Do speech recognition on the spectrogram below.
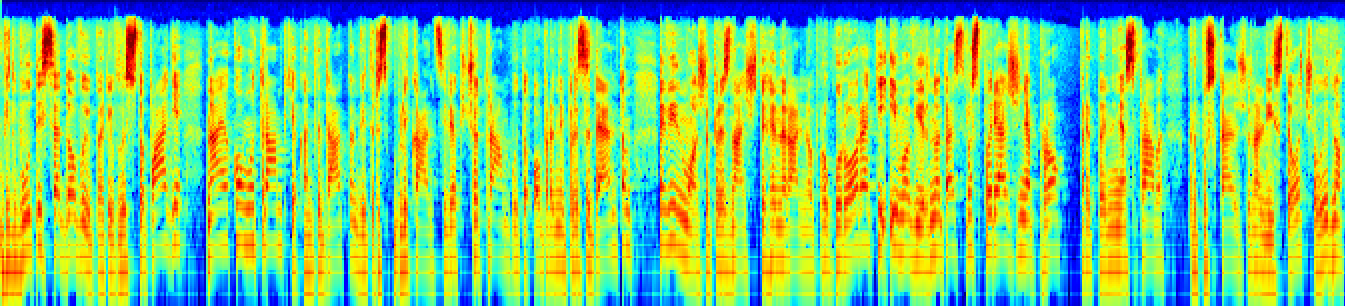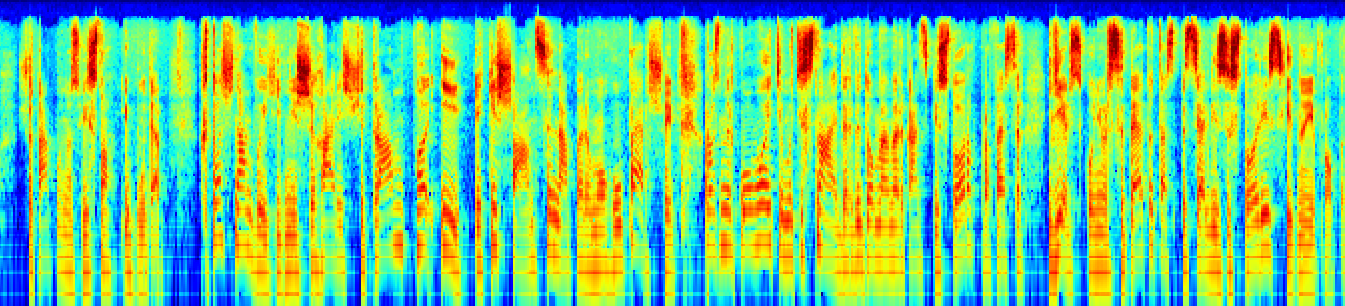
Відбутися до виборів в листопаді, на якому Трамп є кандидатом від республіканців. Якщо Трамп буде обраний президентом, він може призначити генерального прокурора, який імовірно дасть розпорядження про припинення справи. Припускають журналісти. Очевидно, що так воно звісно і буде. Хто ж нам вигідніше, Гарріс чи Трамп, і які шанси на перемогу у першої розмірковує Тімоті Снайдер, відомий американський історик, професор Єльського університету та спеціаліст історії Східної Європи.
